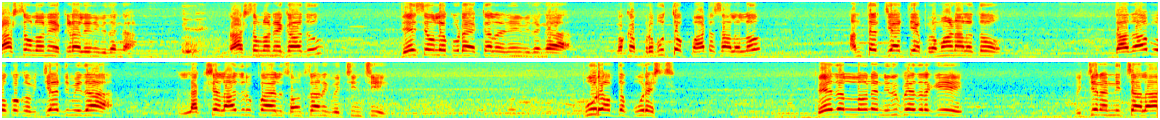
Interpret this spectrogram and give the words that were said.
రాష్ట్రంలోనే ఎక్కడా లేని విధంగా. రాష్ట్రంలోనే కాదు దేశంలో కూడా ఎక్కడా లేని విధంగా ఒక ప్రభుత్వ పాఠశాలలో అంతర్జాతీయ ప్రమాణాలతో దాదాపు ఒక్కొక్క విద్యార్థి మీద లక్షలాది రూపాయలు సంవత్సరానికి వెచ్చించి పూర్ ఆఫ్ ద పూరెస్ట్. పేదల్లోనే నిరుపేదలకి విద్యను అందించాలా?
